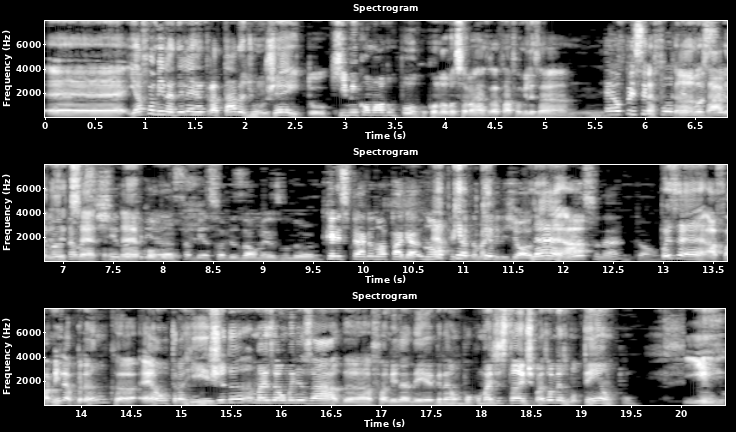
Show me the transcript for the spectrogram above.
É, e a família dele é retratada de um jeito que me incomoda um pouco quando você vai retratar famílias ah, É, eu pensei um pouco em você árabes, etc, né? Eu Como saber a sua visão mesmo do porque eles pegam numa, apaga... numa é porque, pegada mais porque, religiosa né, no começo, né? Então... Pois é, a família branca é ultra rígida, mas é humanizada. A família negra é um pouco mais distante, mas ao mesmo tempo e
